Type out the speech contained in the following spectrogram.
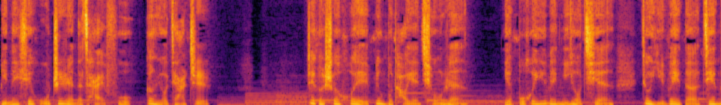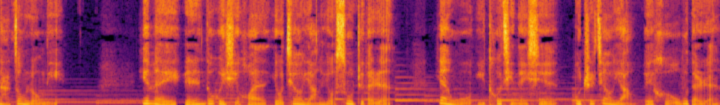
比那些无知人的财富更有价值。这个社会并不讨厌穷人，也不会因为你有钱就一味的接纳纵容你，因为人人都会喜欢有教养、有素质的人，厌恶与唾弃那些不知教养为何物的人。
